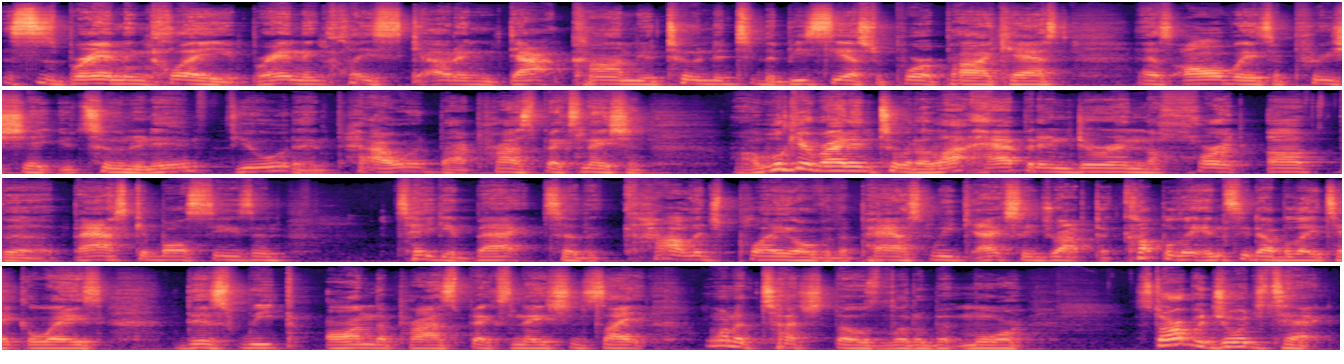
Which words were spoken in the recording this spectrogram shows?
This is Brandon Clay, BrandonClayScouting.com. You're tuned into the BCS Report podcast. As always, appreciate you tuning in, fueled and powered by Prospects Nation. Uh, we'll get right into it. A lot happening during the heart of the basketball season. Take it back to the college play over the past week. Actually, dropped a couple of NCAA takeaways this week on the Prospects Nation site. Want to touch those a little bit more. Start with Georgia Tech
